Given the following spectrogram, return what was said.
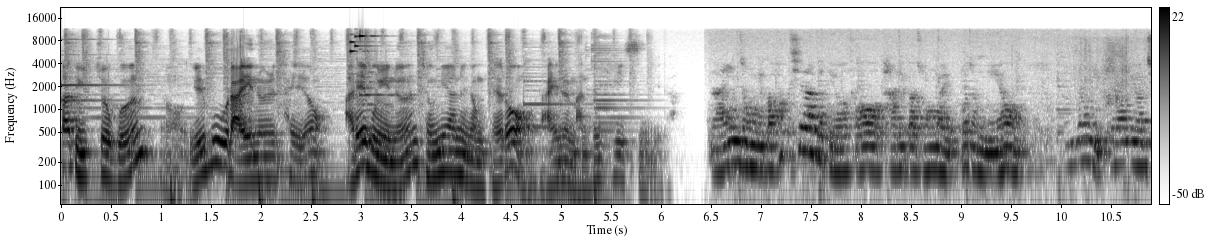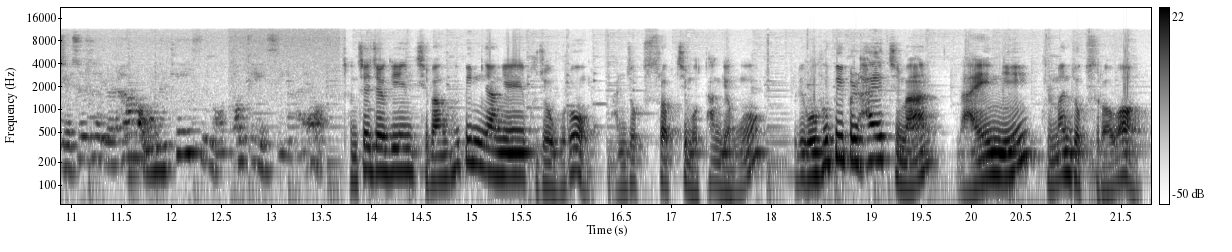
바깥 위쪽은 어, 일부 라인을 살려 아래 부위는 정리하는 형태로 라인을 만든 케이스입니다. 라인 정리가 확실하게 되어서 다리가 정말 예뻐졌네요. 원장님 그러면 재수술을 하러 오는 케이스는 어떤 케이스인가요? 전체적인 지방 흡입량의 부족으로 만족스럽지 못한 경우 그리고 흡입을 하였지만 라인이 불만족스러워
